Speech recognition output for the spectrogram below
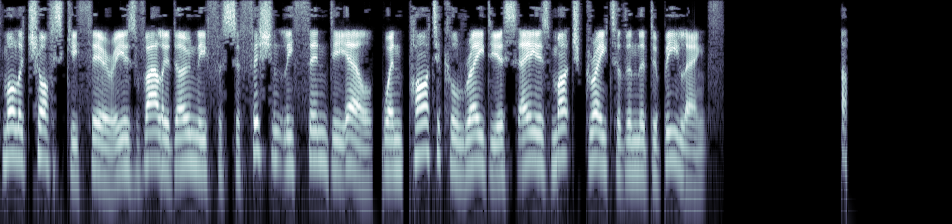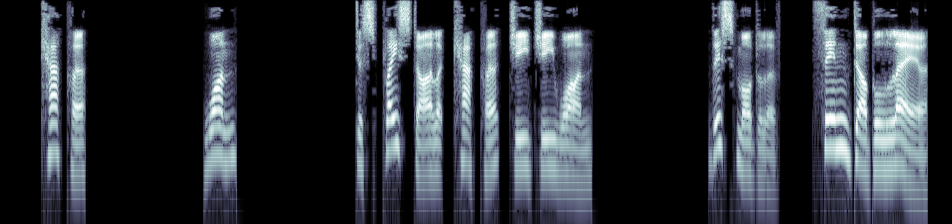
Smoluchowski theory is valid only for sufficiently thin dl, when particle radius a is much greater than the Debye length. A kappa 1 display style at kappa gg1 this model of thin double layer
